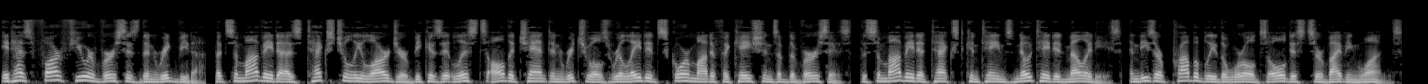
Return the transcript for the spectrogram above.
It has far fewer verses than Rigveda, but Samaveda is textually larger because it lists all the chant and rituals related score modifications of the verses. The Samaveda text contains notated melodies, and these are probably the world's oldest surviving ones.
